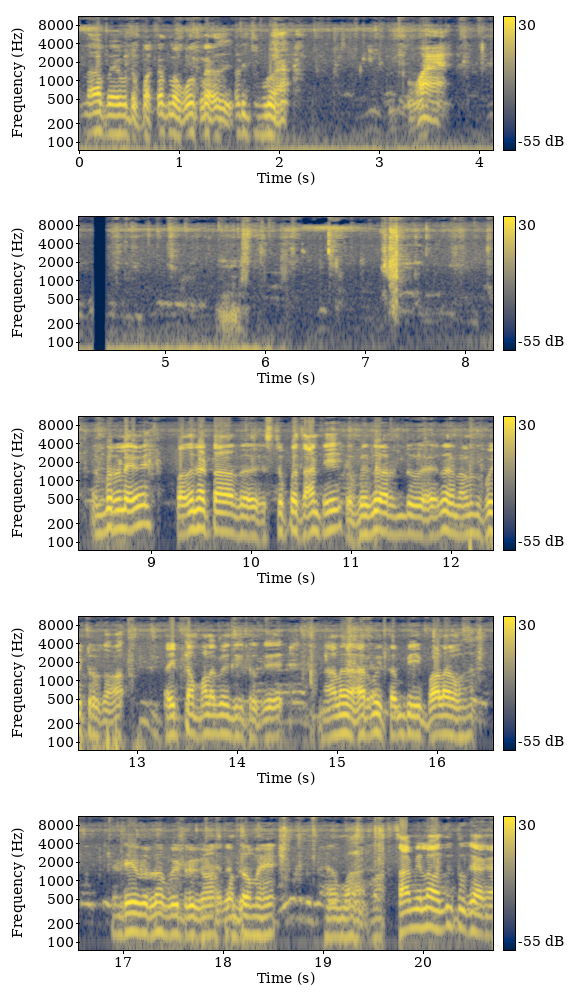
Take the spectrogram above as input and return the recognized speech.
எல்லாம் பயப்பட்டு பக்கத்துல போகக்கூடாது அடிச்சு போடுவேன். நண்பர்களே பதினெட்டாவது ஸ்டெப்பை தாண்டி இப்ப மெதுவாக ரெண்டு பேரும் நடந்து போயிட்டு இருக்கோம். லைட்டாக மழை பெஞ்சிக்கிட்டு இருக்கு. நானும் அருமை தம்பி பாலாவும் ரெண்டே பேர் தான் போயிட்டு இருக்கோம் மொத்தமே. ஆமாம் சாமியெல்லாம் வந்துகிட்டு இருக்காங்க.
